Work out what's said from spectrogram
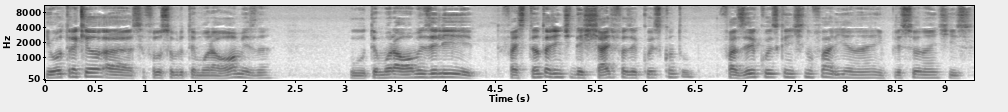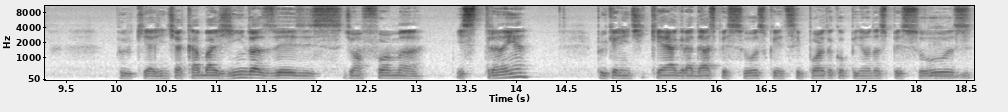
E outra é que ah, você falou sobre o temor a homens, né? O temor a homens ele faz tanto a gente deixar de fazer coisas quanto fazer coisas que a gente não faria, né? É impressionante isso. Porque a gente acaba agindo às vezes de uma forma estranha, porque a gente quer agradar as pessoas, porque a gente se importa com a opinião das pessoas,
